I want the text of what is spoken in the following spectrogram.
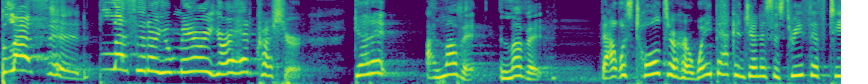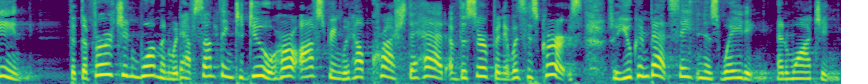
Blessed! Blessed are you, Mary, you're a head crusher. Get it? I love it. I love it. That was told to her way back in Genesis 3:15 that the virgin woman would have something to do. Her offspring would help crush the head of the serpent. It was his curse. So you can bet Satan is waiting and watching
